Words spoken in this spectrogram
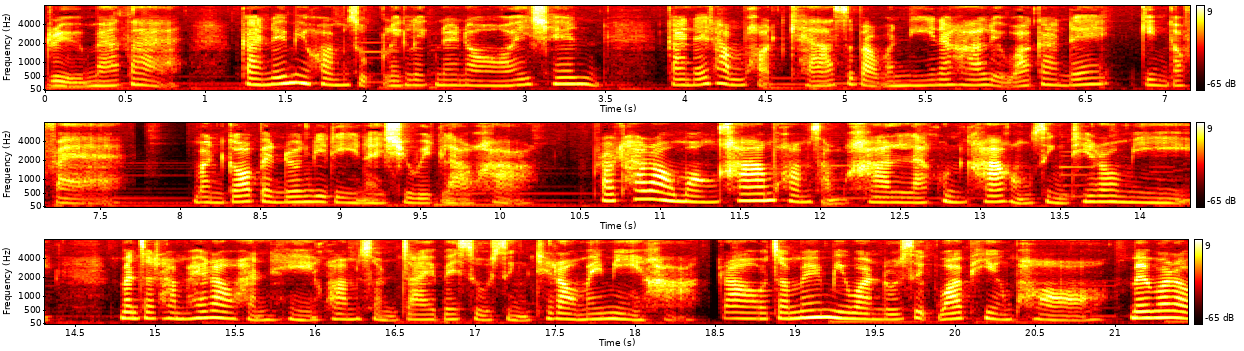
หรือแม้แต่การได้มีความสุขเล็กๆ น้อยๆ เช่น การได้ทำพอดแคสต์แบบวันนี้นะคะ หรือว่าการได้กินกาแฟ มันก็เป็นเรื่องดีๆ ในชีวิตแล้วค่ะ เพราะถ้าเรามองข้ามความสำคัญและคุณค่าของสิ่งที่เรามี มันจะทำให้เราหันเหความสนใจไปสู่สิ่งที่เราไม่มีค่ะ เราจะไม่มีวันรู้สึกว่าเพียงพอ ไม่ว่าเรา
